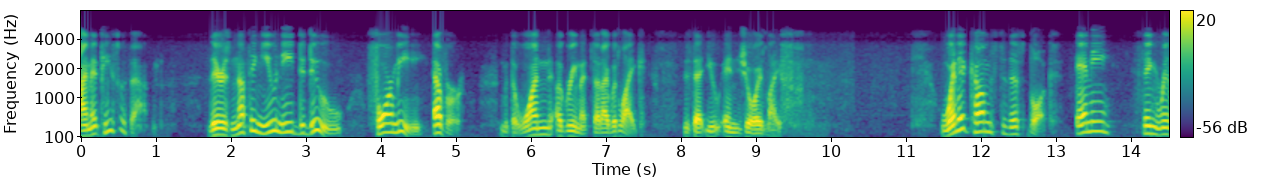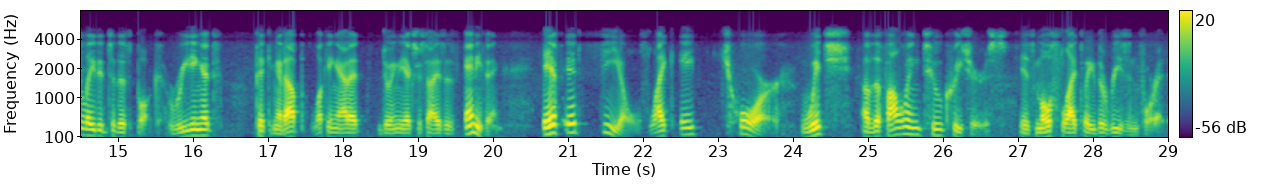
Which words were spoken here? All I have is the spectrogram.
I'm at peace with that. There is nothing you need to do for me ever. With the one agreement that I would like is that you enjoy life. When it comes to this book, anything related to this book, reading it, picking it up, looking at it, doing the exercises, anything, if it feels like a chore, which of the following two creatures is most likely the reason for it?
